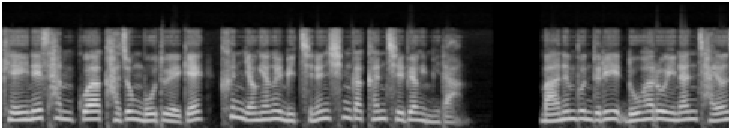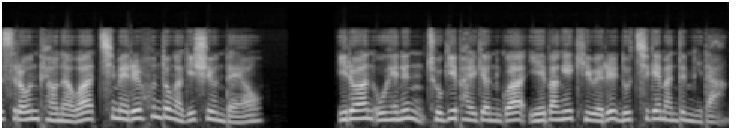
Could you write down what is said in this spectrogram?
개인의 삶과 가족 모두에게 큰 영향을 미치는 심각한 질병입니다. 많은 분들이 노화로 인한 자연스러운 변화와 치매를 혼동하기 쉬운데요. 이러한 오해는 조기 발견과 예방의 기회를 놓치게 만듭니다.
